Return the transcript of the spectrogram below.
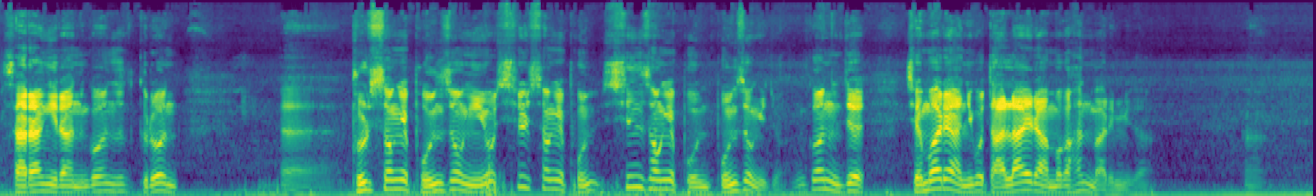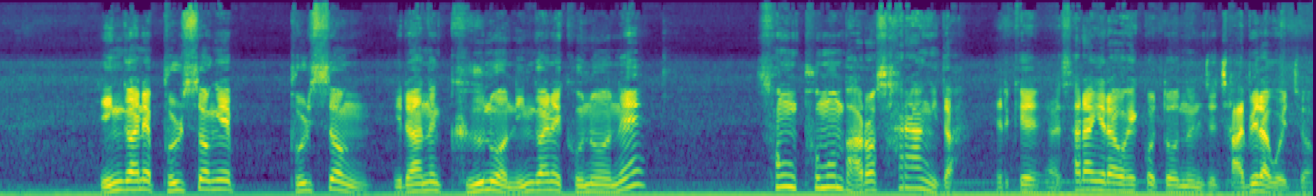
사랑이라는 건 그런 에, 불성의 본성이요, 실성의 본, 신성의 본, 본성이죠. 이건 이제 제 말이 아니고 달라이 라마가 한 말입니다. 어. 인간의 불성의 불성이라는 근원, 인간의 근원의 성품은 바로 사랑이다. 이렇게 사랑이라고 했고 또는 이제 자비라고 했죠.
